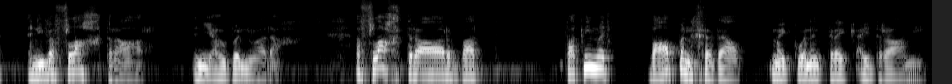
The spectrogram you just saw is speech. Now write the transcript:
'n nuwe vlagdraer in jou benodig? 'n Vlagdraer wat wat nie met wapengeweld my koninkryk uitdra nie,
